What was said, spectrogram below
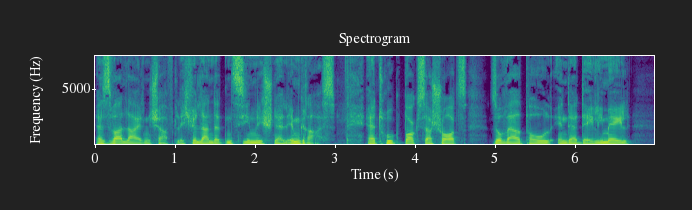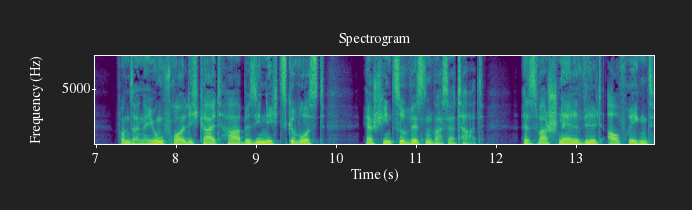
Es war leidenschaftlich. Wir landeten ziemlich schnell im Gras. Er trug Boxershorts, so Walpole in der Daily Mail. Von seiner Jungfräulichkeit habe sie nichts gewusst. Er schien zu wissen, was er tat. Es war schnell wild aufregend.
